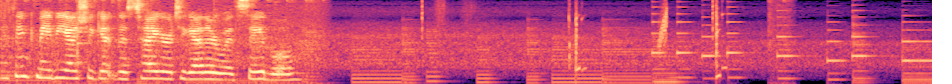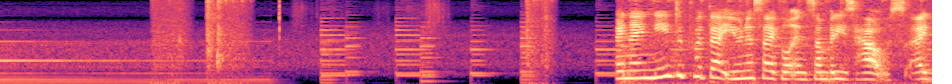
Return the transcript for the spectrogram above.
I think maybe I should get this tiger together with Sable. Need to put that unicycle in somebody's house. I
